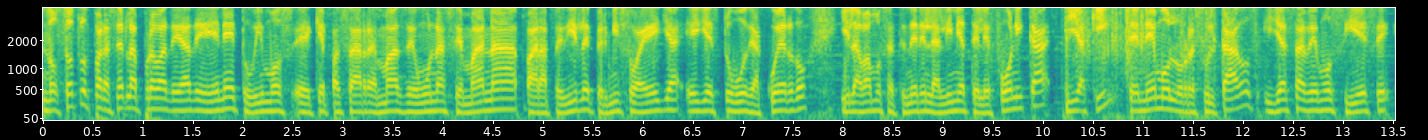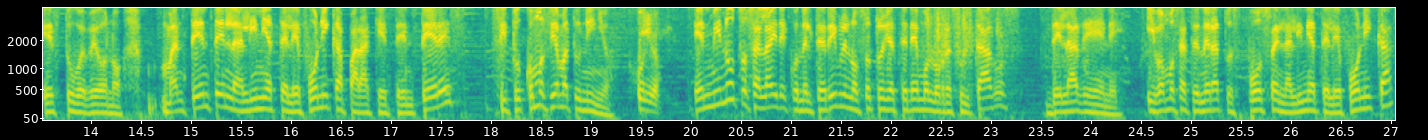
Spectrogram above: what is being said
nosotros para hacer la prueba de ADN tuvimos eh, que pasar más de una semana para pedirle permiso a ella. Ella estuvo de acuerdo y la vamos a tener en la línea telefónica. Y aquí tenemos los resultados y ya sabemos si ese es tu bebé o no. Mantente en la línea telefónica para que te enteres. Si tú, ¿Cómo se llama tu niño? Julio. En minutos al aire con el terrible nosotros ya tenemos los resultados del ADN y vamos a tener a tu esposa en la línea telefónica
